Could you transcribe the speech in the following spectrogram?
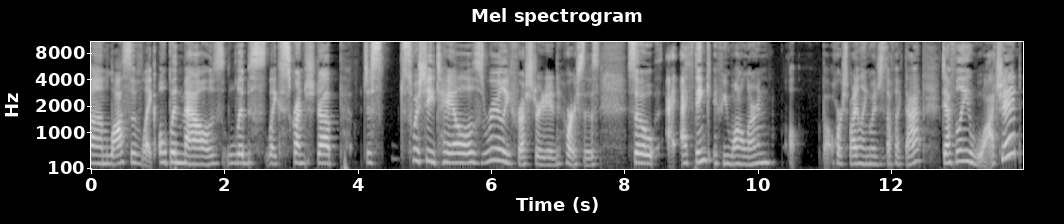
um, lots of like open mouths, lips like scrunched up, just swishy tails, really frustrated horses. So I, I think if you want to learn about horse body language, stuff like that, definitely watch it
